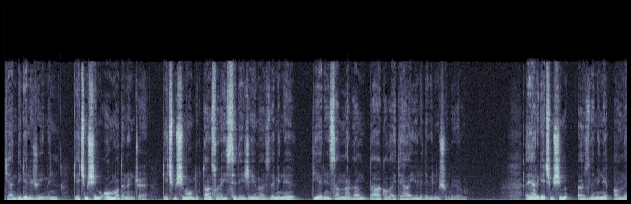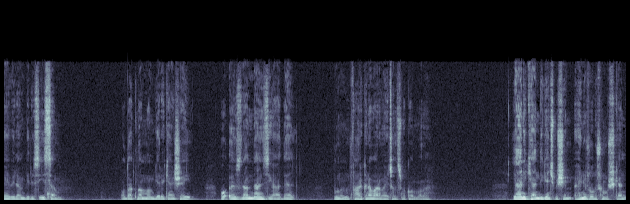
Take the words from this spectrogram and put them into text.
kendi geleceğimin geçmişim olmadan önce, geçmişim olduktan sonra hissedeceğim özlemini diğer insanlardan daha kolay tehayyül edebilmiş oluyorum. Eğer geçmişim özlemini anlayabilen birisiysem, odaklanmam gereken şey o özlemden ziyade bunun farkına varmaya çalışmak olmalı. Yani kendi geçmişim henüz oluşmamışken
